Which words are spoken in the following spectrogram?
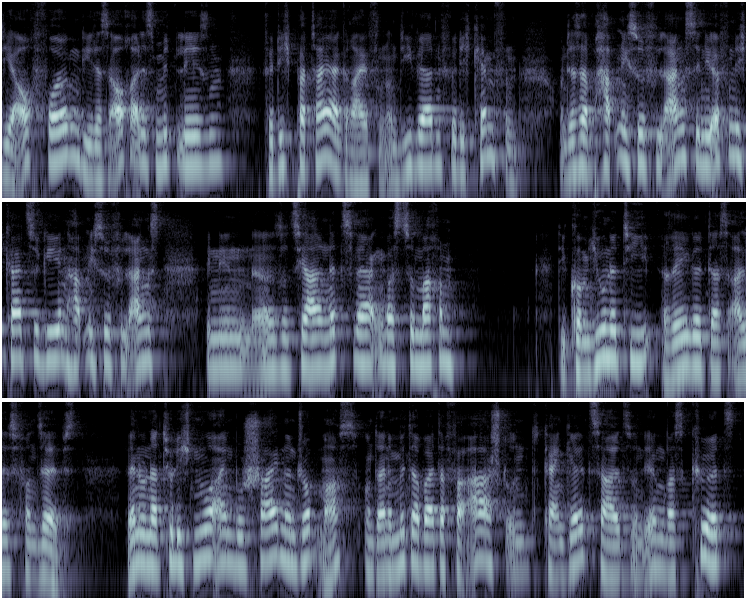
dir auch folgen, die das auch alles mitlesen, für dich Partei ergreifen und die werden für dich kämpfen. Und deshalb hab nicht so viel Angst, in die Öffentlichkeit zu gehen, hab nicht so viel Angst, in den äh, sozialen Netzwerken was zu machen. Die Community regelt das alles von selbst. Wenn du natürlich nur einen bescheidenen Job machst und deine Mitarbeiter verarscht und kein Geld zahlst und irgendwas kürzt,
